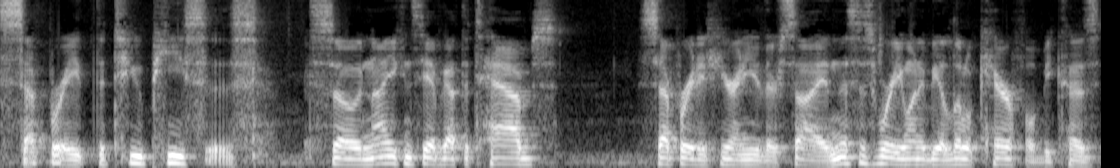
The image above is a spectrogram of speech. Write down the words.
separate the two pieces. So now you can see I've got the tabs separated here on either side. And this is where you want to be a little careful because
